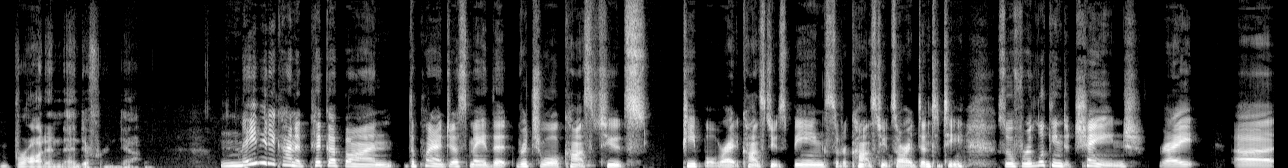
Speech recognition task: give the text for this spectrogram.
broad and, and different. Yeah. Maybe to kind of pick up on the point I just made that ritual constitutes people, right? It constitutes beings, sort of constitutes our identity. So if we're looking to change, right, uh,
